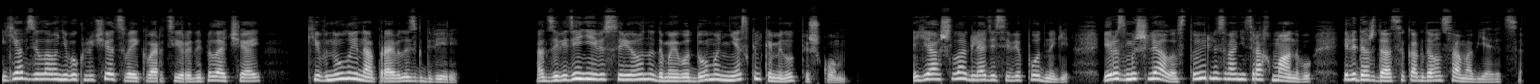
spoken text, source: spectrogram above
Я взяла у него ключи от своей квартиры, допила чай, кивнула и направилась к двери. От заведения Виссариона до моего дома несколько минут пешком. Я шла, глядя себе под ноги, и размышляла, стоит ли звонить Рахманову или дождаться, когда он сам объявится.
